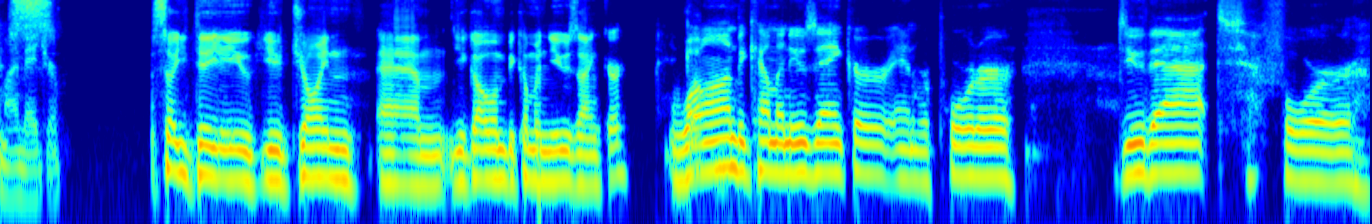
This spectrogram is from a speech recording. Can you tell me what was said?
my major so you do you you join um you go and become a news anchor what? go on become a news anchor and reporter do that for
